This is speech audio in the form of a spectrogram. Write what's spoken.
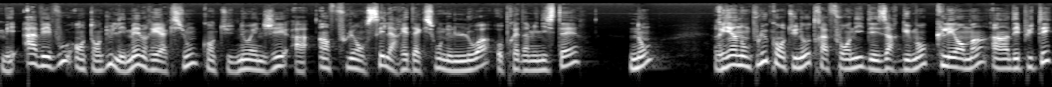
Mais avez-vous entendu les mêmes réactions quand une ONG a influencé la rédaction d'une loi auprès d'un ministère? Non? Rien non plus quand une autre a fourni des arguments clés en main à un député?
